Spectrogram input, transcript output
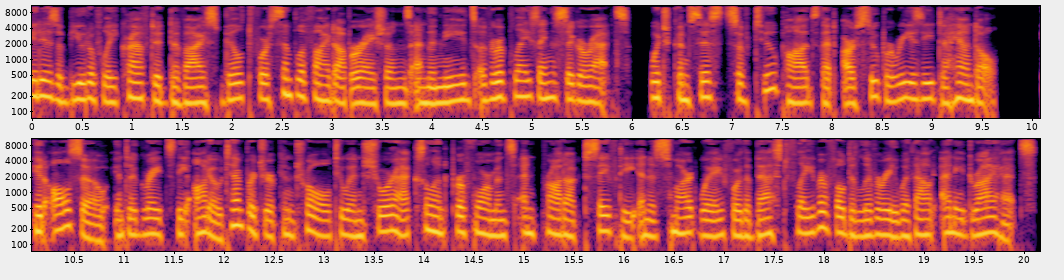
It is a beautifully crafted device built for simplified operations and the needs of replacing cigarettes, which consists of two pods that are super easy to handle. It also integrates the auto temperature control to ensure excellent performance and product safety in a smart way for the best flavorful delivery without any dry hits.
